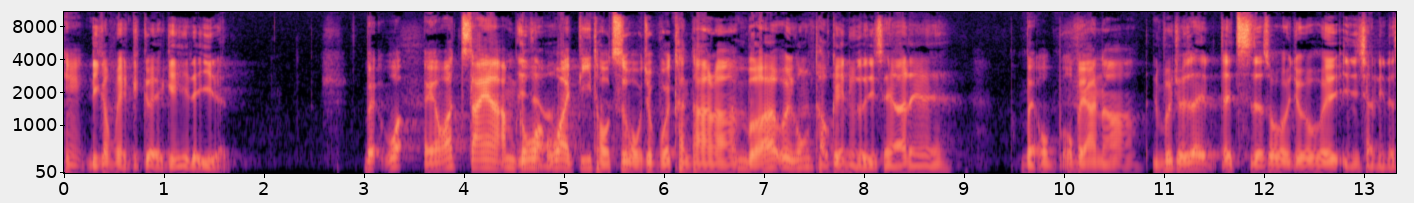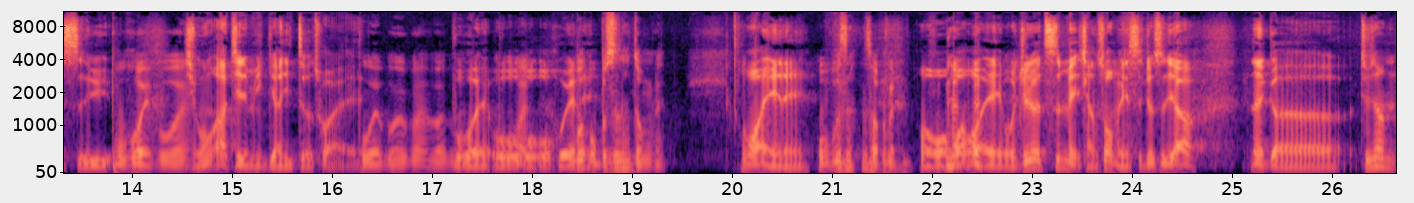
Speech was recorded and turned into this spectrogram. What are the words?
嘿，你敢会记个会记迄个艺人？不，我哎，我知啊，啊，毋过你知道？我我会低头吃，我就不会看他啊，啦。无啊，为讲头家牛就是怎样的呢？不，我我不安啊，你不会觉得在在吃的时候就会影响你的食欲？不会不会。请问啊，这个物件伊折出来的，不会不会不会不会。不会，我我我我会呢。我我不是那种人，我会呢，我不是那种人。我我我我哎，我觉得吃美享受美食就是要那个，就像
